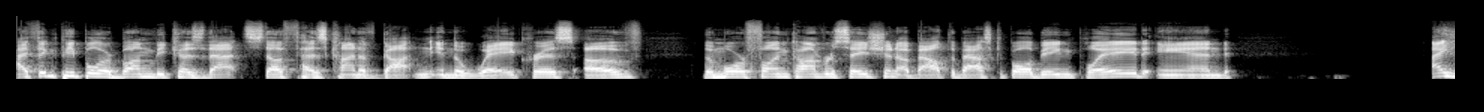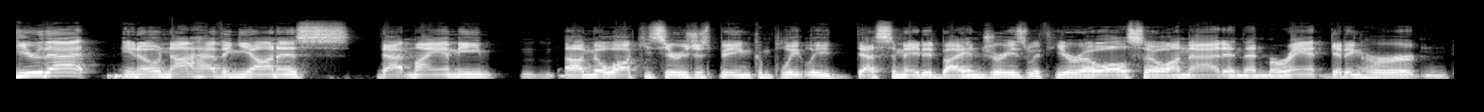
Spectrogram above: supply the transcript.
I think people are bummed because that stuff has kind of gotten in the way, Chris, of the more fun conversation about the basketball being played. And I hear that, you know, not having Giannis, that Miami uh, Milwaukee series just being completely decimated by injuries with Herro also on that, and then Morant getting hurt and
